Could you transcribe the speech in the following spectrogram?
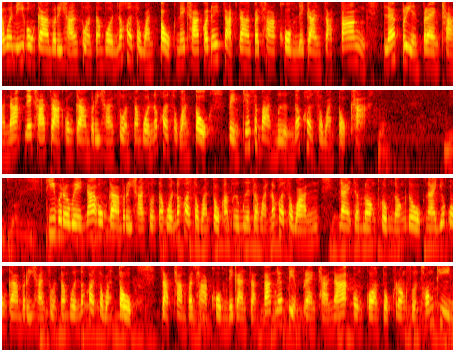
และวันนี้องค์การบริหารส่วนตำบลนครสวรรค์ตกนะคะก็ได้จัดการประชาคมในการจัดตั้ง และเปลี่ยนแปลงฐานะนะคะจากองค์การบริหารส่วนตำบลนครสวรรค์ตก เป็นเทศบาลเมืองนครสวรรค์ตกค่ะ ที่บริเวณหน้าองค์การบริหารส่วนตำบลนครสวรรค์ตกอำเภอเมืองจังหวัดนครสวรรค์นายจำลองพรมน้องโดกนายกองค์การบริหารส่วนตำบลนครสวรรค์ตก จัดทำประชาคมในการจัดตั้งและเปลี่ยนแปลงฐานะองค์กรปกครองส่วนท้องถิ่น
